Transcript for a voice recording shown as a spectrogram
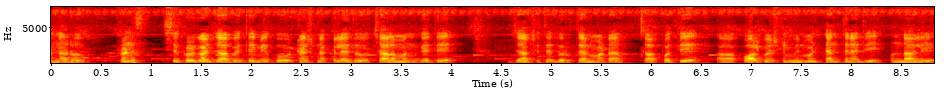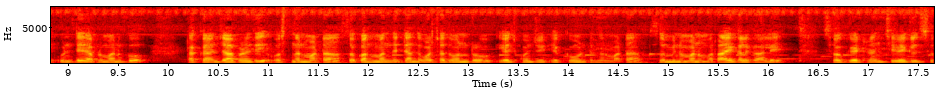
అన్నారు. ఫ్రెండ్స్ సెక్యూరిటీ గార్డ్ జాబ్ అయితే మీకు టెన్షన్ ఎక్కలేదు చాలా మందికి అయితే జాబ్స్ అయితే దొరుకుతాయి అనమాట కాకపోతే క్వాలిఫికేషన్ మినిమం టెన్త్ అనేది ఉండాలి. ఉంటే అప్పుడు మనకు టక్కన జాబ్ అనేది వస్తుందన్నమాట. సో కొంతమంది టెన్త్ కూడా చదవనరు. ఏజ్ కొంచెం ఎక్కువ ఉంటుందన్నమాట. సో మినిమం మనం రాయగలగాలి. సో గేట్ నుంచి వెహికల్స్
